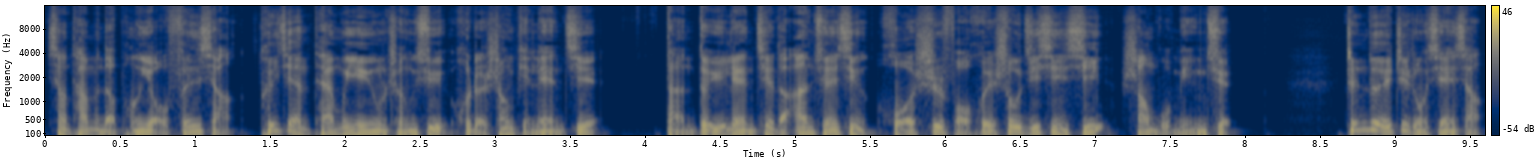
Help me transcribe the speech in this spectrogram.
向他们的朋友分享、推荐 Time 应用程序或者商品链接，但对于链接的安全性或是否会收集信息尚不明确。针对这种现象，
